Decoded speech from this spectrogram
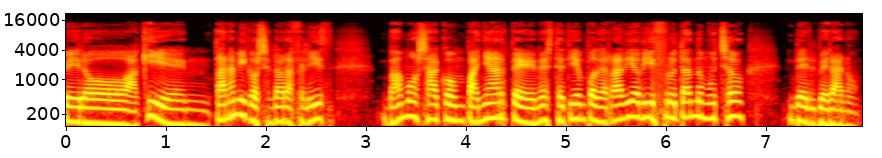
pero aquí en Tan Amigos en la Hora Feliz vamos a acompañarte en este tiempo de radio disfrutando mucho del verano.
